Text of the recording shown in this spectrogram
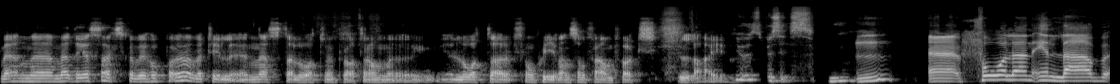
Men eh, med det sagt ska vi hoppa över till nästa låt. Vi pratar om eh, låtar från skivan som framförts live. Just precis. Mm. Mm. Eh, Fallen in love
